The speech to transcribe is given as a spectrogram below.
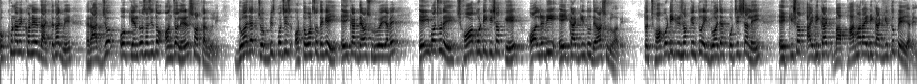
রক্ষণাবেক্ষণের দায়িত্বে থাকবে রাজ্য ও কেন্দ্রশাসিত অঞ্চলের সরকারগুলি। দু হাজার চব্বিশ পঁচিশ অর্থবর্ষ থেকেই এই কার্ড দেওয়া শুরু হয়ে যাবে। এই বছরেই ছ কোটি কৃষককে অলরেডি এই কার্ড কিন্তু দেওয়া শুরু হবে। তো ছ কোটি কৃষক কিন্তু এই দু হাজার পঁচিশ সালেই এই কৃষক আইডি কার্ড বা ফার্মার আইডি কার্ড কিন্তু পেয়ে যাবেন।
